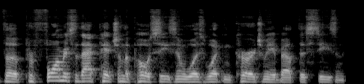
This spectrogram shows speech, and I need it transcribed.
the performance of that pitch in the postseason was what encouraged me about this season.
